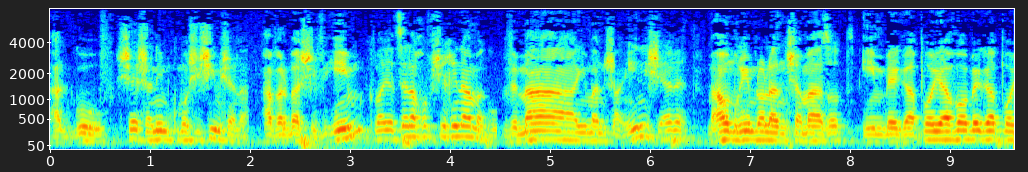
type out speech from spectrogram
הגוף? שש שנים כמו שישים שנה. אבל בשבעים כבר יצא לחופשי חינם הגוף. ומה עם הנשמה? היא נשארת. מה אומרים לו לנשמה הזאת? אם בגפו יבוא בגפו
